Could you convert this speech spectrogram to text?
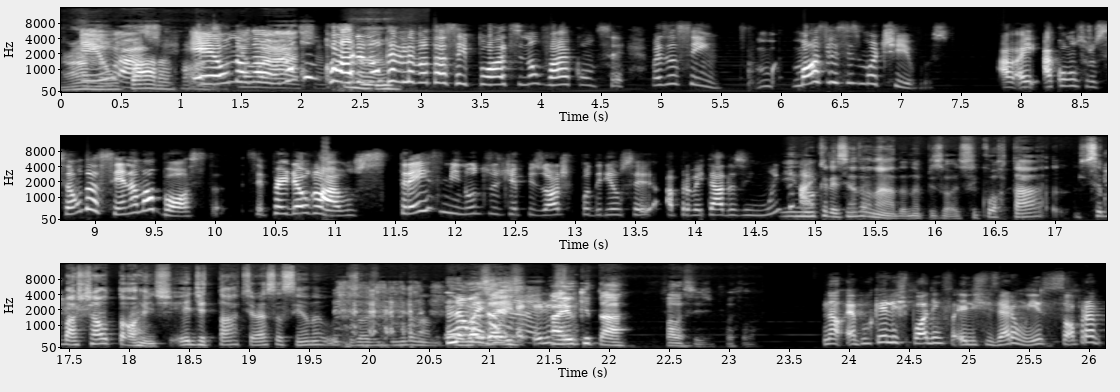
Ah, eu não, acho. Para, para. Eu não, eu não, não concordo, eu não quero levantar essa hipótese, não vai acontecer. Mas assim, mostre esses motivos. A, a, construção da cena é uma bosta. Você perdeu lá uns três minutos de episódio que poderiam ser aproveitados em muito e mais. E não acrescenta nada no episódio. Se cortar, se baixar o torrent, editar, tirar essa cena, o episódio não muda nada. Não, mas, mas aí, aí o que tá. Fala, Cid, pode falar. Não, é porque eles podem. Eles fizeram isso só para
